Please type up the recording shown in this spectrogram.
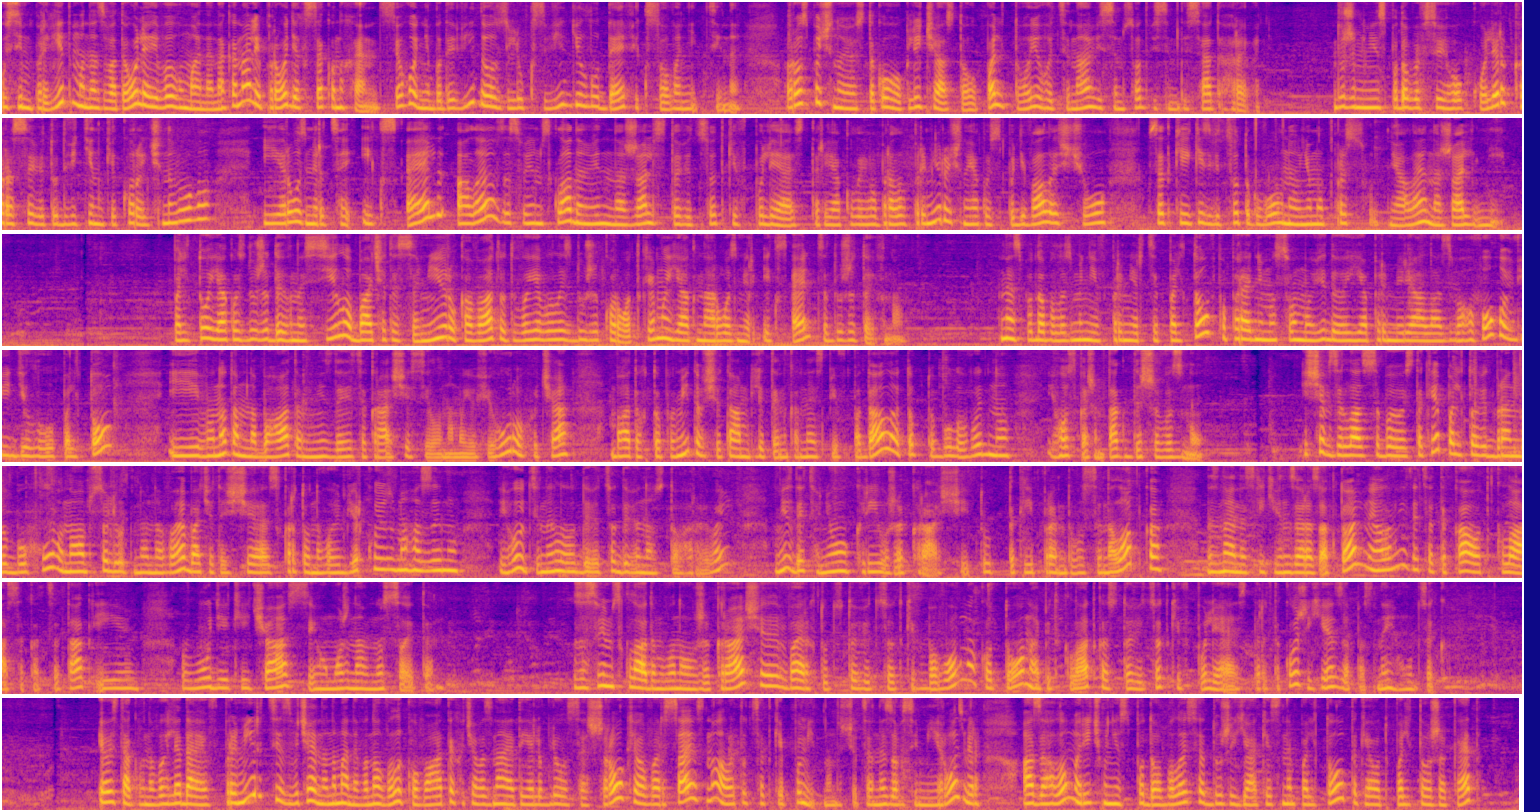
Усім привіт! Мене звати Оля, і ви в мене на каналі про одяг Second Hand. Сьогодні буде відео з люкс відділу, де фіксовані ціни. Розпочну я з такого клічастого пальто, його ціна 880 гривень. Дуже мені сподобався його колір, красиві тут відтінки коричневого. І розмір це XL, але за своїм складом він, на жаль, 100% поліестер. Я коли його брала в примірочну, якось сподівалася, що все-таки якийсь відсоток вовни у ньому присутній, але, на жаль, ні. Пальто якось дуже дивно сіло, бачите самі, рукава тут виявились дуже короткими, як на розмір XL, це дуже дивно. Не сподобалось мені в примірці пальто. В попередньому своєму відео я приміряла з вагового відділу пальто. І воно там набагато, мені здається, краще сіло на мою фігуру. Хоча багато хто помітив, що там клітинка не співпадала, тобто було видно його, скажімо так, дешевизну. І ще взяла з собою ось таке пальто від бренду Буху. Воно абсолютно нове. Бачите, ще з картоновою біркою з магазину. Його оцінили у 990 гривень. Мені здається, у нього крій вже кращий. Тут такий принт гусина лапка. Не знаю, наскільки він зараз актуальний, але мені здається, така от класика. Це так, і в будь-який час його можна вносити. За своїм складом воно вже краще. Верх тут 100% бавовна, котон, а підкладка 100% поліестер. Також є запасний гудзик. І ось так воно виглядає в примірці. Звичайно, на мене воно великовате, хоча ви знаєте, я люблю все широке, оверсайз, ну але тут все-таки помітно, що це не зовсім мій розмір. А загалом річ мені сподобалася, дуже якісне пальто, таке от пальто-жакет.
